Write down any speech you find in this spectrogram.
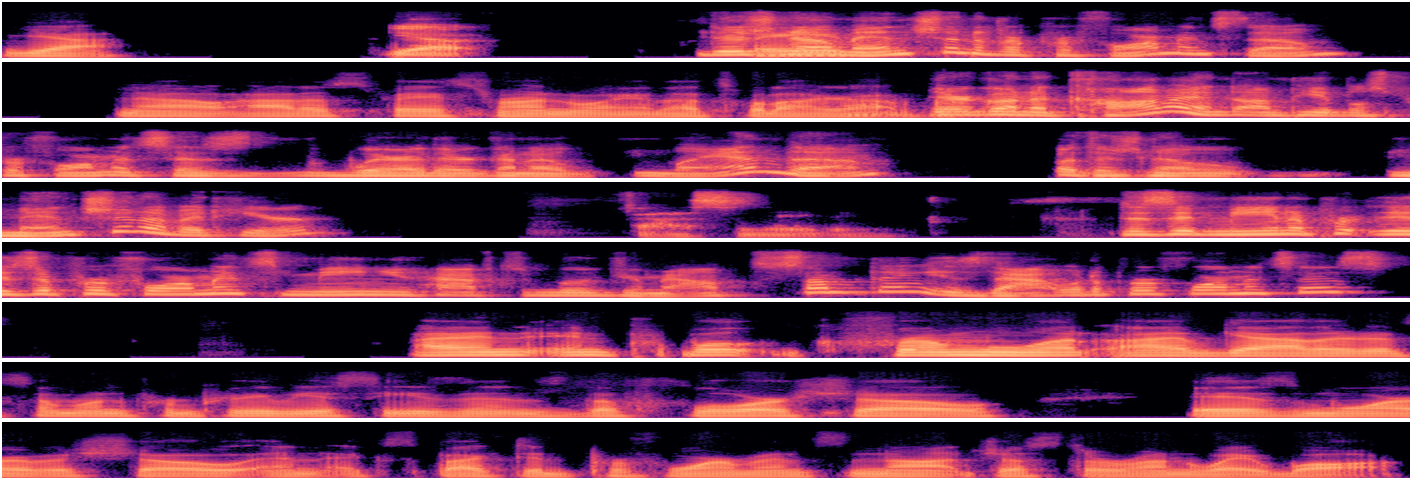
Yeah. yeah. There's no mention of a performance though. No, out of space runway. That's what I got. They're going to comment on people's performances where they're going to land them, but there's no mention of it here. Fascinating. Does it mean a is a performance mean you have to move your mouth to something? Is that what a performance is? And in well, from what I've gathered of someone from previous seasons, the floor show is more of a show and expected performance, not just a runway walk.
